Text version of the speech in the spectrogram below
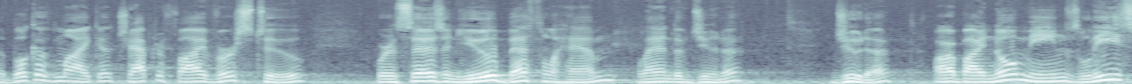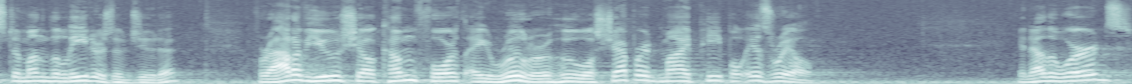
the book of Micah, chapter 5, verse 2, where it says, And you, Bethlehem, land of Judah, Judah, are by no means least among the leaders of Judah, for out of you shall come forth a ruler who will shepherd my people Israel. In other words,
